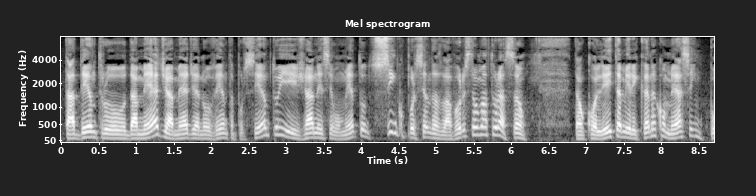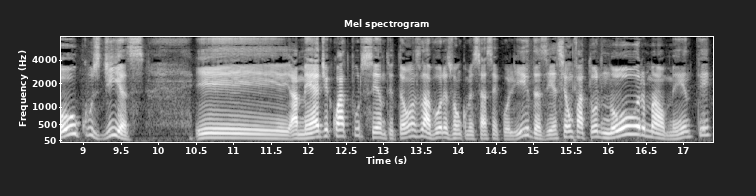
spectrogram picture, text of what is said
está dentro da média, a média é 90%, e já nesse momento 5% das lavouras estão em maturação. Então, colheita americana começa em poucos dias e a média é 4%. Então, as lavouras vão começar a ser colhidas, e esse é um fator normalmente,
